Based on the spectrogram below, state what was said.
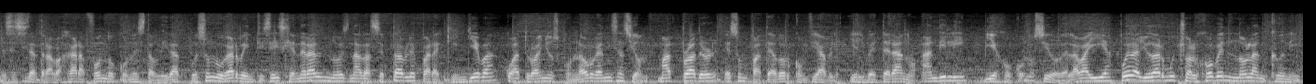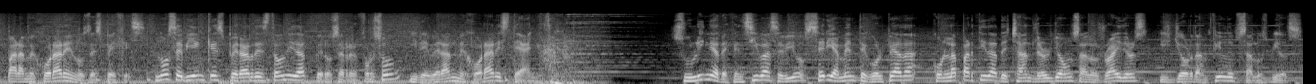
necesita trabajar a fondo con esta unidad, pues un lugar 26 general no es nada aceptable para quien lleva 4 años con la organización. Matt Prater es un pateador confiable y el veterano Andy Lee, viejo conocido de la Bahía, puede ayudar mucho al joven Nolan Cooney para mejorar en los despejes. No sé bien qué esperar de esta unidad, pero se reforzó y deberán mejorar este año. Su línea defensiva se vio seriamente golpeada con la partida de Chandler Jones a los Riders y Jordan Phillips a los Bills.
